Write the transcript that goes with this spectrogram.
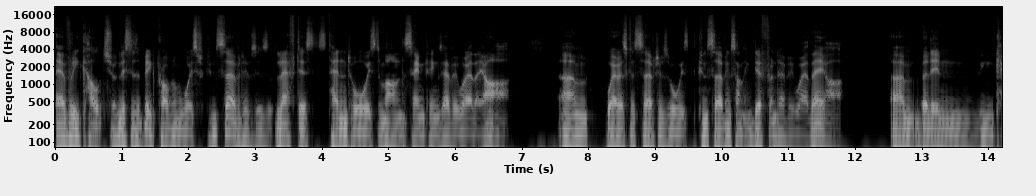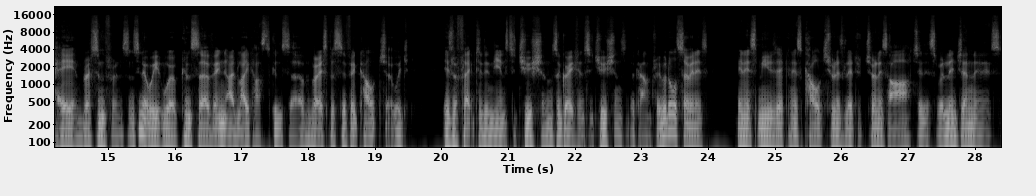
every culture, and this is a big problem always for conservatives, is that leftists tend to always demand the same things everywhere they are, um, whereas conservatives are always conserving something different everywhere they are. Um, but in the UK, in Britain, for instance, you know, we, we're conserving, I'd like us to conserve a very specific culture, which is reflected in the institutions, the great institutions of the country, but also in its in its music, in its culture, in its literature, in its art, in its religion, in its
